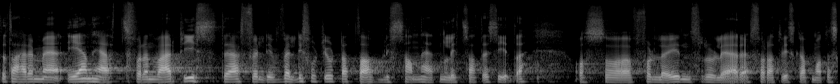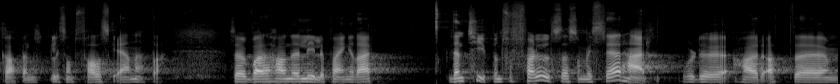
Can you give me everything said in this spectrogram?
dette her med enhet for enhver pris det er veldig, veldig fort gjort at da blir sannheten litt satt til side og så får løgnen florere for at vi skal på en måte skape en litt sånn falsk enhet. Da. Så jeg vil bare ha det lille poenget der. Den typen forfølgelse som vi ser her, hvor du har at eh,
